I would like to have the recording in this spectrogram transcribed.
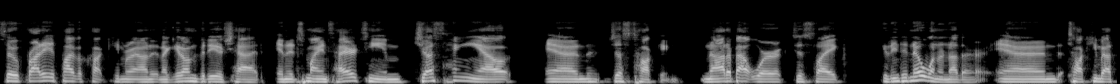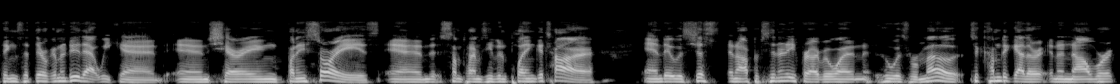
So Friday at five o'clock came around and I get on video chat and it's my entire team just hanging out and just talking, not about work, just like getting to know one another and talking about things that they were going to do that weekend and sharing funny stories and sometimes even playing guitar. And it was just an opportunity for everyone who was remote to come together in a non-work,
